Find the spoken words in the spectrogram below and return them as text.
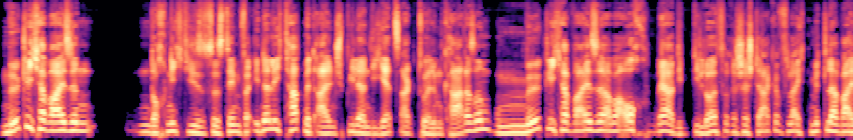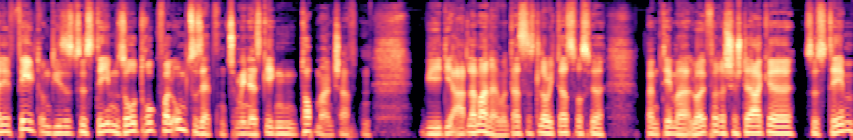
möglicherweise noch nicht dieses System verinnerlicht hat mit allen Spielern, die jetzt aktuell im Kader sind. Möglicherweise aber auch ja, die, die läuferische Stärke vielleicht mittlerweile fehlt, um dieses System so druckvoll umzusetzen, zumindest gegen Top-Mannschaften wie die Adler Mannheim. Und das ist, glaube ich, das, was wir beim Thema läuferische Stärke, System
